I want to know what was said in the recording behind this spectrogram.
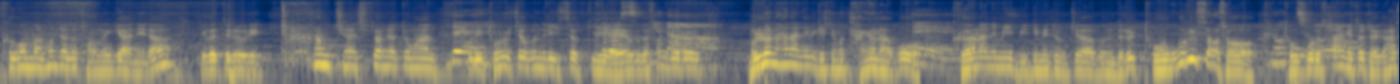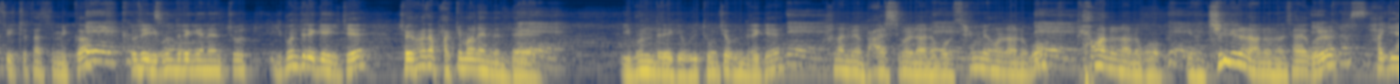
그것만 혼자서 적는 게 아니라 이것들을 우리 참 지난 13년 동안 네. 우리 동역자분들이 있었기에 우리가 그렇습니다. 선교를 물론 하나님이 계신 건 당연하고 네. 그 하나님이 믿음의 동역자분들을 도구를 써서 그렇죠. 도구로 사용해서 저희가 할 수 있었지 않습니까? 네, 그래서 그렇죠. 이분들에게는 좀 이분들에게 이제 저희가 항상 받기만 했는데 네. 이분들에게 우리 동역자분들에게 네. 하나님의 말씀을 나누고 네. 생명을 나누고 네. 평안을 나누고 네. 이런 진리를 나누는 네, 사역을 그렇습니다. 하기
